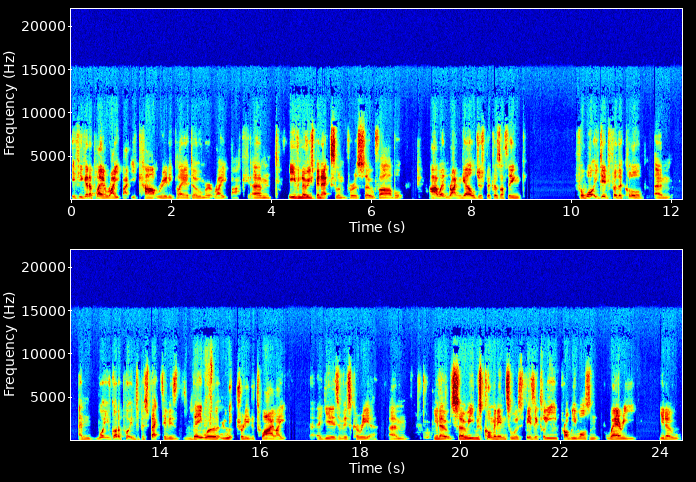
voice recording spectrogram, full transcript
if you're going to play a right back, you can't really play Adomah at right back, um, even though he's been excellent for us so far. But I went Rangel just because I think for what he did for the club, um, and what you've got to put into perspective is they were literally the twilight uh, years of his career. Um, you know, so he was coming into us physically, probably wasn't where he, you know,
